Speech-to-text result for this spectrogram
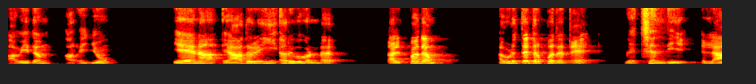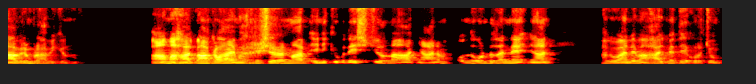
അവിധം അറിഞ്ഞു. ഏന യാതൊരു ഈ അറിവ് കൊണ്ട് തൽപദം അവിടുത്തെ തൃപ്പദത്തെ ഗച്ഛന്തി എല്ലാവരും പ്രാപിക്കുന്നു. ആ മഹാത്മാക്കളായ മഹർഷിവരന്മാർ എനിക്ക് ഉപദേശിച്ചു തന്ന ആ ജ്ഞാനം ഒന്നുകൊണ്ട് തന്നെ ഞാൻ ഭഗവാന്റെ മഹാത്മ്യത്തെക്കുറിച്ചും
